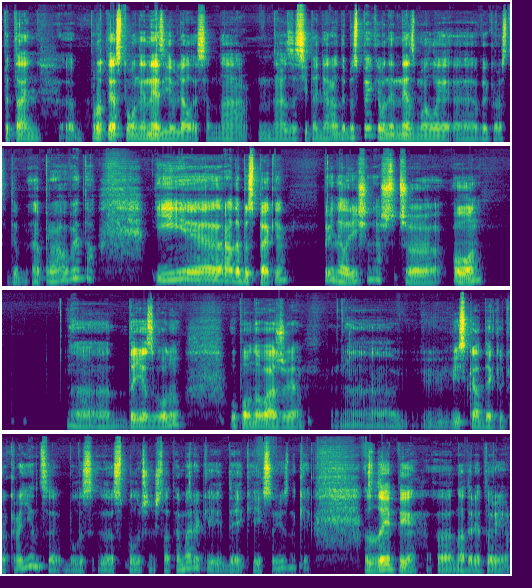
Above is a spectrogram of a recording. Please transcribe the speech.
питань е, протесту вони не з'являлися на, на засідання Ради безпеки, вони не змогли е, використати е, право вето. І е, Рада безпеки прийняла рішення, що ООН е, дає згоду, уповноважує е, війська декількох країн, це були Сполучені Штати Америки і деякі їх союзники, зайти е, на територію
